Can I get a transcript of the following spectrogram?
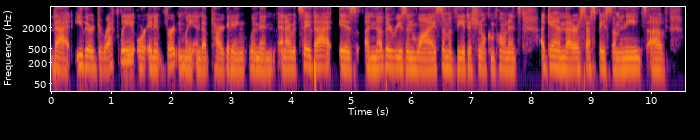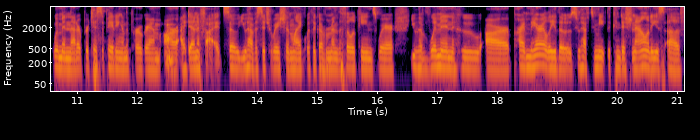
that either directly or inadvertently end up targeting women. And I would say that is another reason why some of the additional components, again, that are assessed based on the needs of women that are participating in the program mm. are identified. So you have a situation like with the government of the Philippines where you have women who are primarily those who have to meet the conditionalities of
